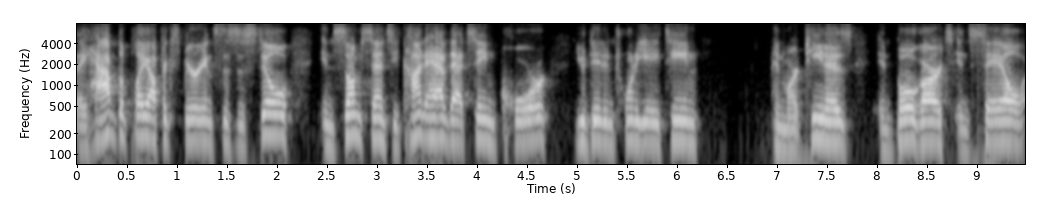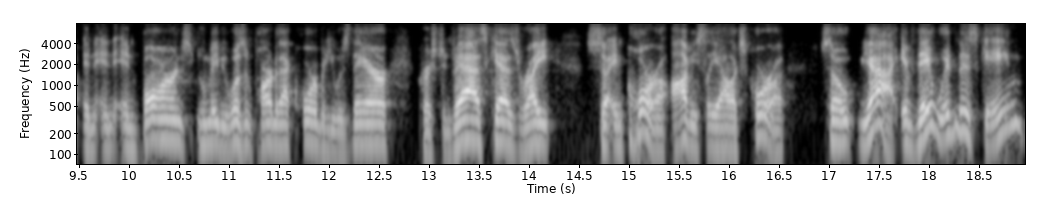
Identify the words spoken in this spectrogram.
They have the playoff experience. This is still, in some sense, you kind of have that same core you did in 2018 in Martinez, in Bogaerts in Sale, in, in, in Barnes, who maybe wasn't part of that core, but he was there. Christian Vazquez, right? So and Cora, obviously Alex Cora. So yeah, if they win this game,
